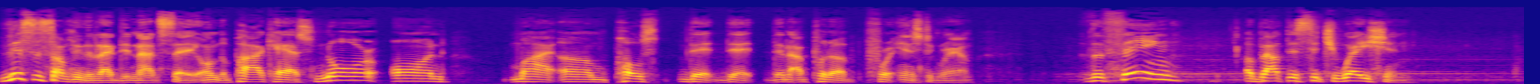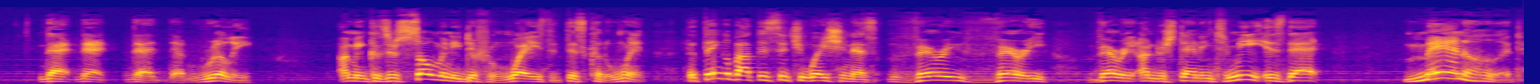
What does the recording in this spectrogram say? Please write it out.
this is something that I did not say on the podcast nor on my um, post that, that, that I put up for Instagram. The thing about this situation that that that that really I mean, because there's so many different ways that this could have went. The thing about this situation that's very, very, very understanding to me is that manhood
